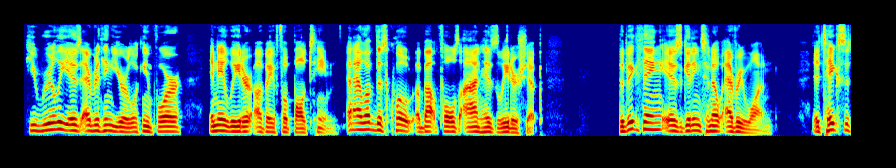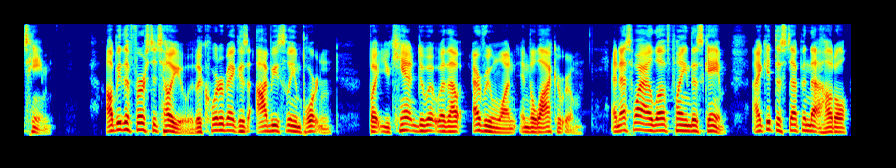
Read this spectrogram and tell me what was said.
He really is everything you're looking for in a leader of a football team. And I love this quote about Foles on his leadership. The big thing is getting to know everyone. It takes a team. I'll be the first to tell you the quarterback is obviously important, but you can't do it without everyone in the locker room. And that's why I love playing this game. I get to step in that huddle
